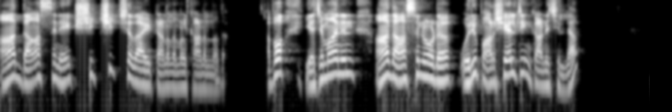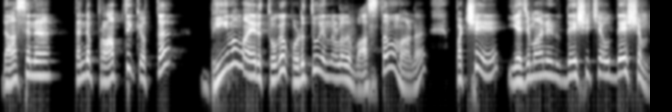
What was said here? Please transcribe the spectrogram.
ആ ദാസനെ ശിക്ഷിച്ചതായിട്ടാണ് നമ്മൾ കാണുന്നത്. അപ്പോൾ യജമാനൻ ആ ദാസനോട് ഒരു പാർഷ്യാലിറ്റിയും കാണിച്ചില്ല. ദാസന് തന്റെ പ്രാപ്തിക്കൊത്ത് ഭീമമായൊരു തുക കൊടുത്തു എന്നുള്ളത് വാസ്തവമാണ്. പക്ഷേ യജമാനൻ ഉദ്ദേശിച്ച ഉദ്ദേശം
